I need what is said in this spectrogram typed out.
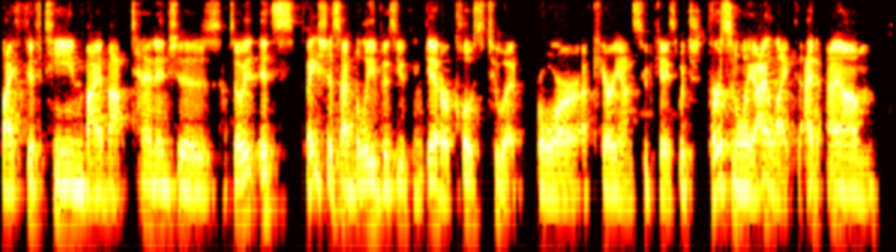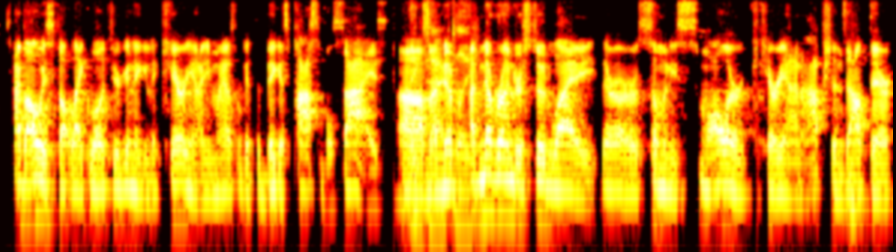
by 15 by about 10 inches. So it, it's spacious, I believe, as you can get or close to it for a carry on suitcase, which personally I like. I, I um, I've always felt like, well, if you're going to get a carry on, you might as well get the biggest possible size. Um, exactly. I've never, I've never understood why there are so many smaller carry on options out there.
